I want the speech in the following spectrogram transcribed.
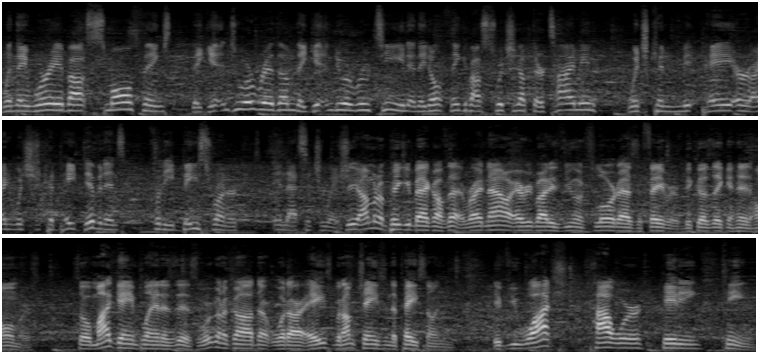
when they worry about small things, they get into a rhythm, they get into a routine, and they don't think about switching up their timing, which can pay or which could pay dividends for the base runner in that situation. See, I'm going to piggyback off that. Right now, everybody's viewing Florida as the favorite because they can hit homers. So my game plan is this: we're going to come out with our ace, but I'm changing the pace on you. If you watch power hitting teams,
